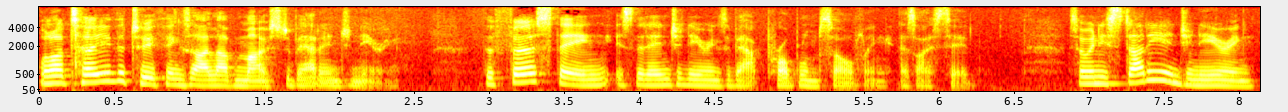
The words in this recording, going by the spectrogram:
Well, I'll tell you the two things I love most about engineering. The first thing is that engineering is about problem solving, as I said. So when you study engineering,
